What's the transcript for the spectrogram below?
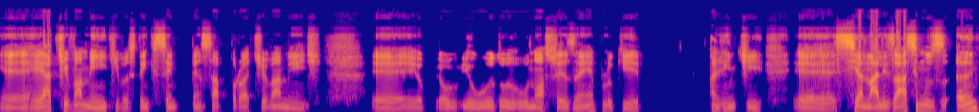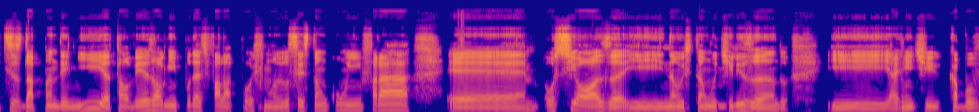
é, reativamente, você tem que sempre pensar proativamente. É, eu, eu, eu, uso o nosso exemplo que a gente, é, se analisássemos antes da pandemia, talvez alguém pudesse falar, poxa, mas vocês estão com infra é, ociosa e não estão utilizando. E a gente acabou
